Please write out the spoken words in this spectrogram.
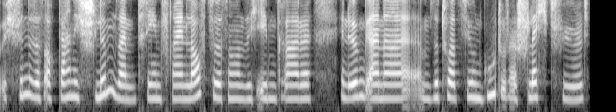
ich finde das auch gar nicht schlimm, seinen Tränen freien Lauf zu lassen, wenn man sich eben gerade in irgendeiner ähm, Situation gut oder schlecht fühlt.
